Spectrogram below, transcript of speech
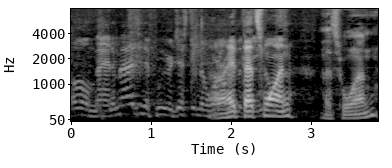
Oh man, imagine if we were just in the world. All right, that's one. That's one.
